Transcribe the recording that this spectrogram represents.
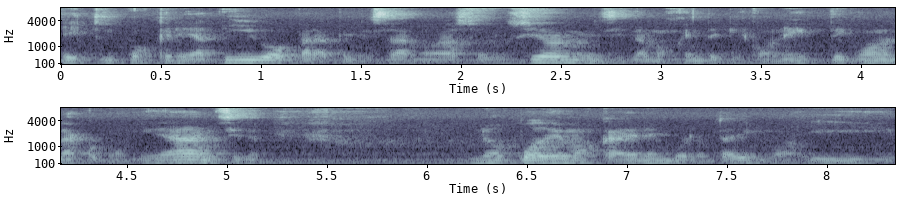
equipos creativos para pensar nuevas soluciones, necesitamos gente que conecte con la comunidad, no podemos caer en voluntarismo. Y,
